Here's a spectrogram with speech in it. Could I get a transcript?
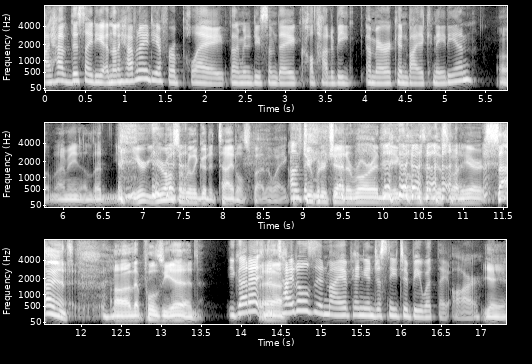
I have this idea, and then I have an idea for a play that I'm going to do someday called "How to Be American by a Canadian." Um, I mean, you're you're also really good at titles, by the way. Oh, Jupiter Jet, Aurora, the Eagle, is this one here. Science uh, that pulls the ed. You gotta. Yeah. the titles, in my opinion, just need to be what they are. Yeah, yeah,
